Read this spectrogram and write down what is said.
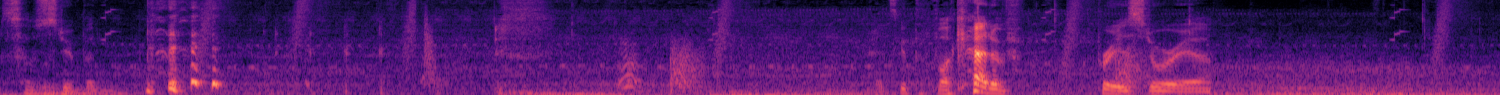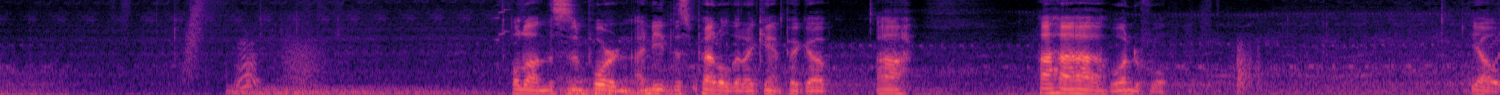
So stupid. Let's get the fuck out of Prehistoria. Hold on, this is important. I need this pedal that I can't pick up. Ah. Ha ha ha, wonderful. Yo,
